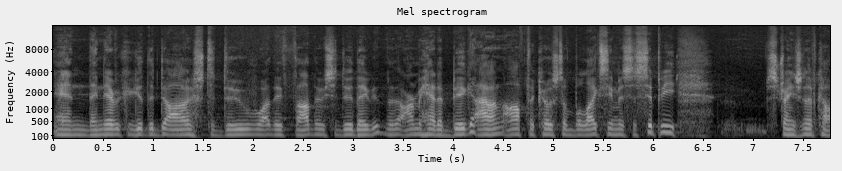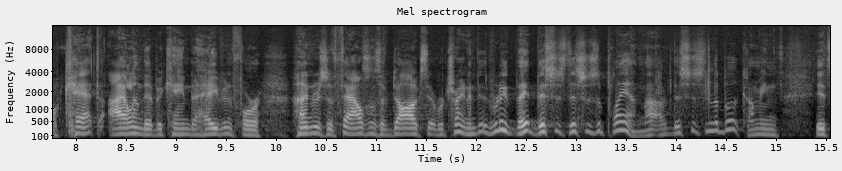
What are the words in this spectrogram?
and they never could get the dogs to do what they thought they should do. They, the Army had a big island off the coast of Biloxi, Mississippi, strange enough, called Cat Island, that became the haven for hundreds of thousands of dogs that were trained. And really, they, this, is, this is a plan. Uh, this is in the book. I mean, it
